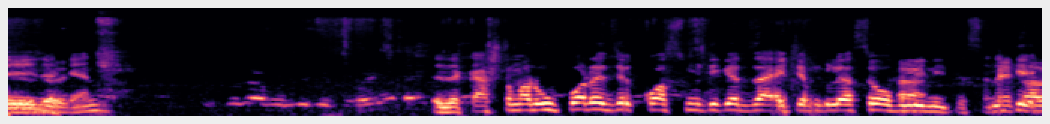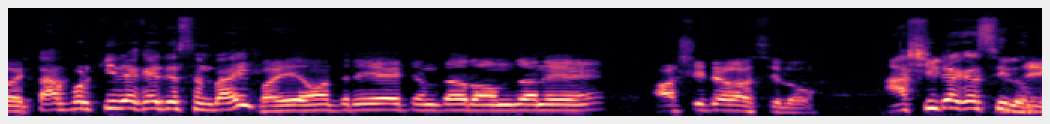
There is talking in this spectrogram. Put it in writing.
এই দেখেন। এই যে কাস্টমার উপরে যে কসমেটিকের যে আইটেমগুলো আছে ওগুলি হ্যাঁ, নিতেছে নাকি? তারপর কি দেখাইতেছেন ভাই? ভাই আমাদের এই আইটেমটা রমজানে আশি টাকা ছিল। আশি টাকা ছিল? জি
